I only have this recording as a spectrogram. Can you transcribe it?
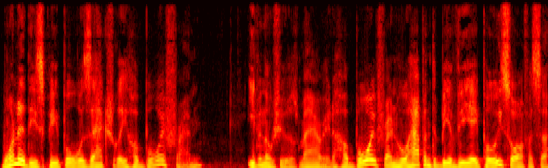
One of these people was actually her boyfriend even though she was married, her boyfriend, who happened to be a VA police officer,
